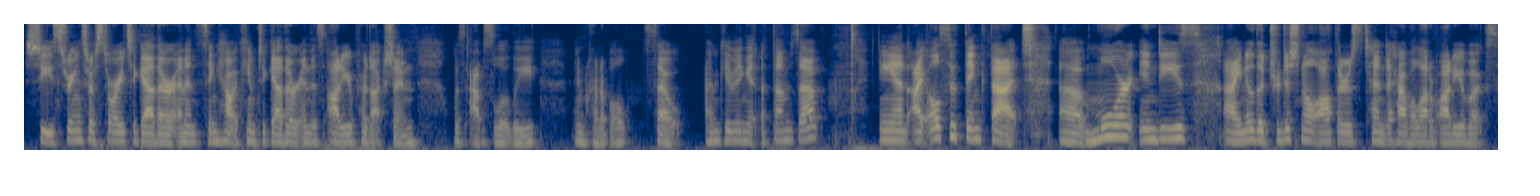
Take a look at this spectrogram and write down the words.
she strings her story together and then seeing how it came together in this audio production was absolutely incredible. So I'm giving it a thumbs up. And I also think that uh, more indies, I know the traditional authors tend to have a lot of audiobooks,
